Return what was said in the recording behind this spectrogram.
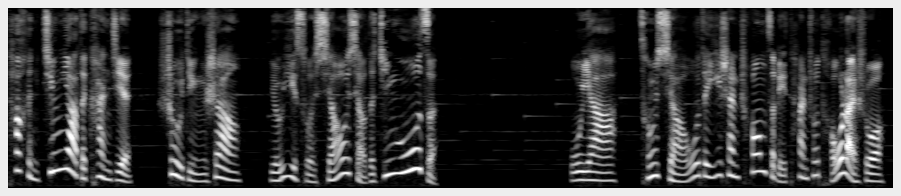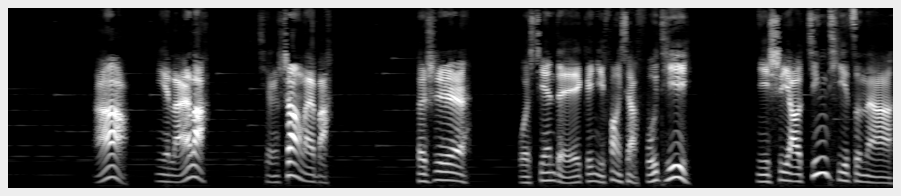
她很惊讶的看见树顶上有一所小小的金屋子。乌鸦从小屋的一扇窗子里探出头来说：“啊，你来了，请上来吧。”可是，我先得给你放下扶梯。你是要金梯子呢，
